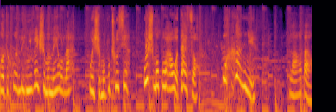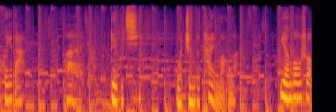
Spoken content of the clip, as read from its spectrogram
我的婚礼你为什么没有来？为什么不出现？为什么不把我带走？我恨你！老板回答：“哎，对不起，我真的太忙了。”员工说：“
